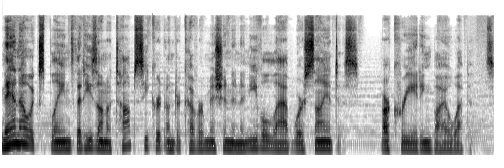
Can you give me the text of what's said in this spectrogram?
Nanao explains that he's on a top secret undercover mission in an evil lab where scientists are creating bioweapons.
